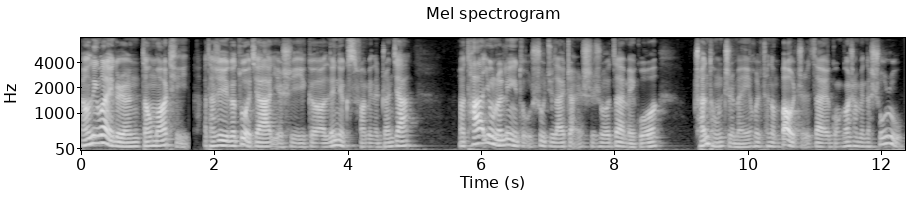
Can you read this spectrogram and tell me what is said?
然后另外一个人 Don Marty。啊，他是一个作家，也是一个 Linux 方面的专家。啊，他用了另一组数据来展示说，在美国传统纸媒或者传统报纸在广告上面的收入，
